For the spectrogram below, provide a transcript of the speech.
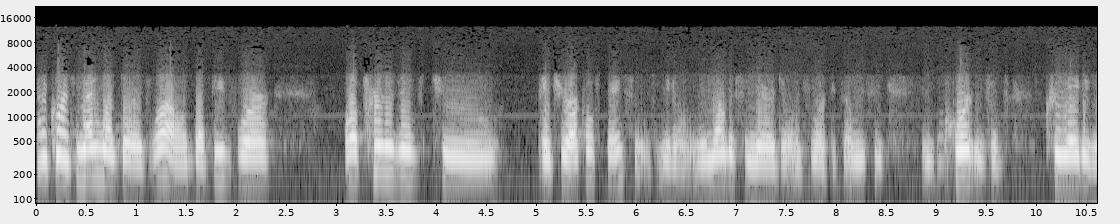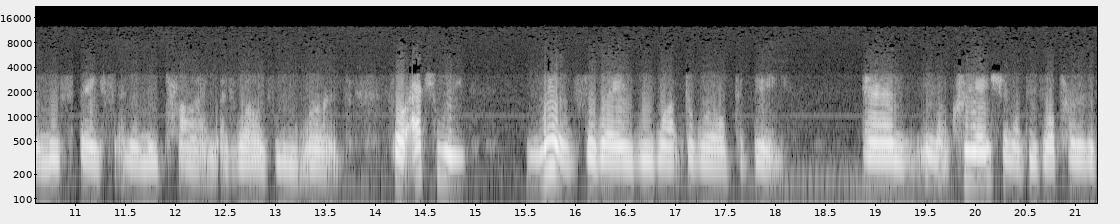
and of course men went there as well. But these were alternatives to patriarchal spaces. You know, you notice in Mary Daly's work, it's always the importance of creating a new space and a new time as well as new words. So actually live the way we want the world to be. And, you know, creation of these alternative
